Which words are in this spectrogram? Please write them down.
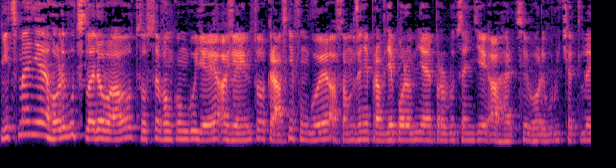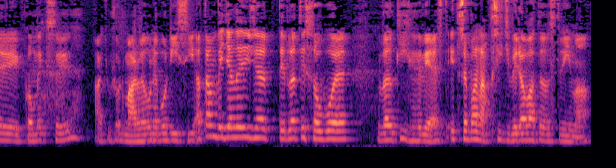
nicméně Hollywood sledoval, co se v Hongkongu děje a že jim to krásně funguje a samozřejmě pravděpodobně producenti a herci v Hollywoodu četli komiksy, ať už od Marvelu nebo DC a tam viděli, že tyhle ty souboje velkých hvězd, i třeba napříč vydavatelstvíma,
